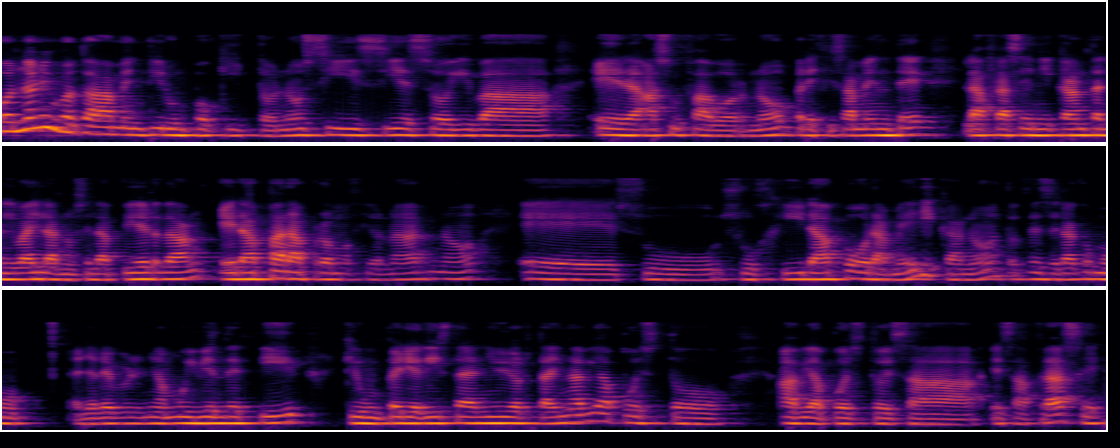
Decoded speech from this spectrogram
pues no le importaba mentir un poquito, ¿no? Si, si eso iba eh, a su favor, ¿no? Precisamente la frase ni canta ni baila, no se la pierdan, era para promocionar, ¿no? Eh, su, gira por América, ¿no? Entonces era como, ella le venía muy bien decir que un periodista del New York Times había puesto, había puesto esa, esa frase.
